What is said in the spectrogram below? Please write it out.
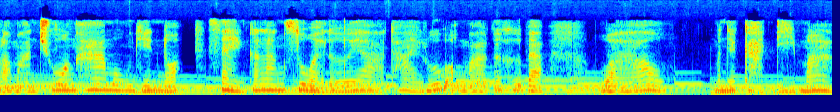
ประมาณช่วง 5 โมงเย็นเนาะ แสงกำลังสวยเลยอะ่ะ ถ่ายรูปออกมาก็คือแบบ ว้าว บรรยากาศดีมาก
